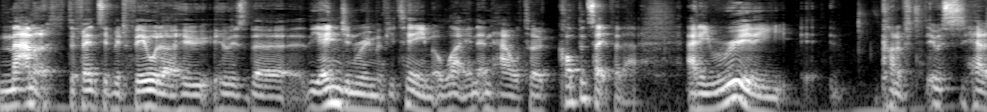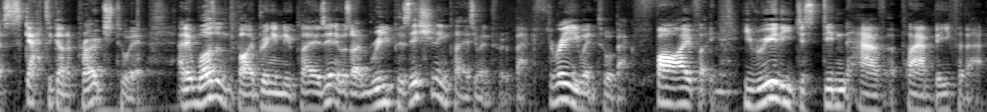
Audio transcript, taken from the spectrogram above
mammoth defensive midfielder who who is the the engine room of your team away, and, and how to compensate for that. And he really uh, kind of it was had a scattergun approach to it, and it wasn't by bringing new players in. It was like repositioning players. He went through a back three, went to a back five. Like mm. he really just didn't have a plan B for that.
